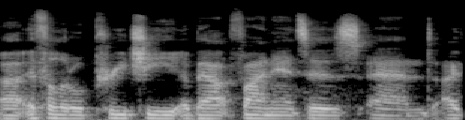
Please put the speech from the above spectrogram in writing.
uh, if a little preachy about finances. And I,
